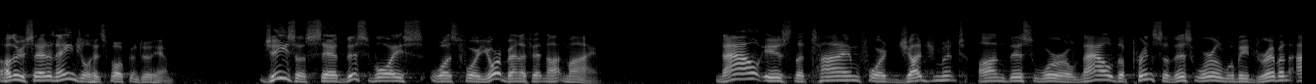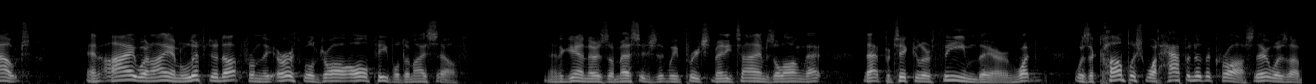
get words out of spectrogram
Others said an angel had spoken to him. Jesus said, This voice was for your benefit, not mine. Now is the time for judgment on this world. Now the prince of this world will be driven out, and I, when I am lifted up from the earth, will draw all people to myself. And again, there's a message that we preached many times along that, that particular theme there. What was accomplished, what happened at the cross. There was a,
